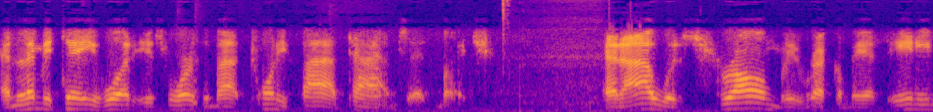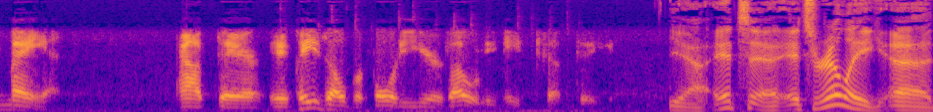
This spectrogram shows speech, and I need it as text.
and let me tell you what, it's worth about twenty five times that much. And I would strongly recommend any man out there, if he's over forty years old, he needs to come to you. Yeah, it's uh, it's really uh,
